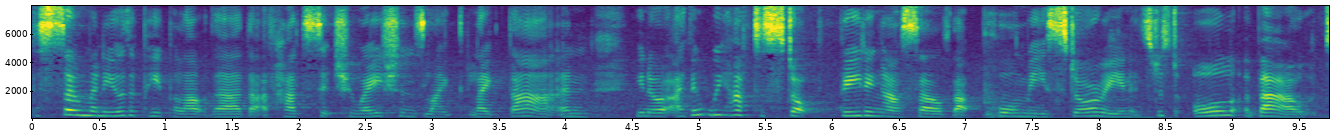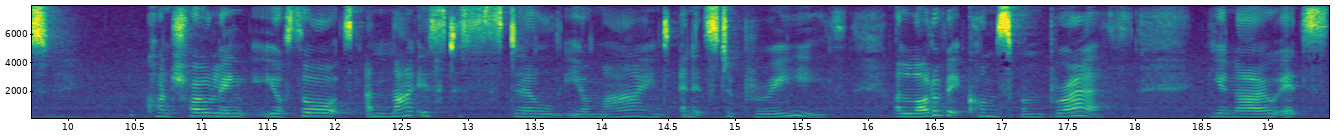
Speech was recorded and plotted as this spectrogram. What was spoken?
there's so many other people out there that have had situations like like that and you know i think we have to stop feeding ourselves that poor me story and it's just all about controlling your thoughts and that is to still your mind and it's to breathe. A lot of it comes from breath you know it's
